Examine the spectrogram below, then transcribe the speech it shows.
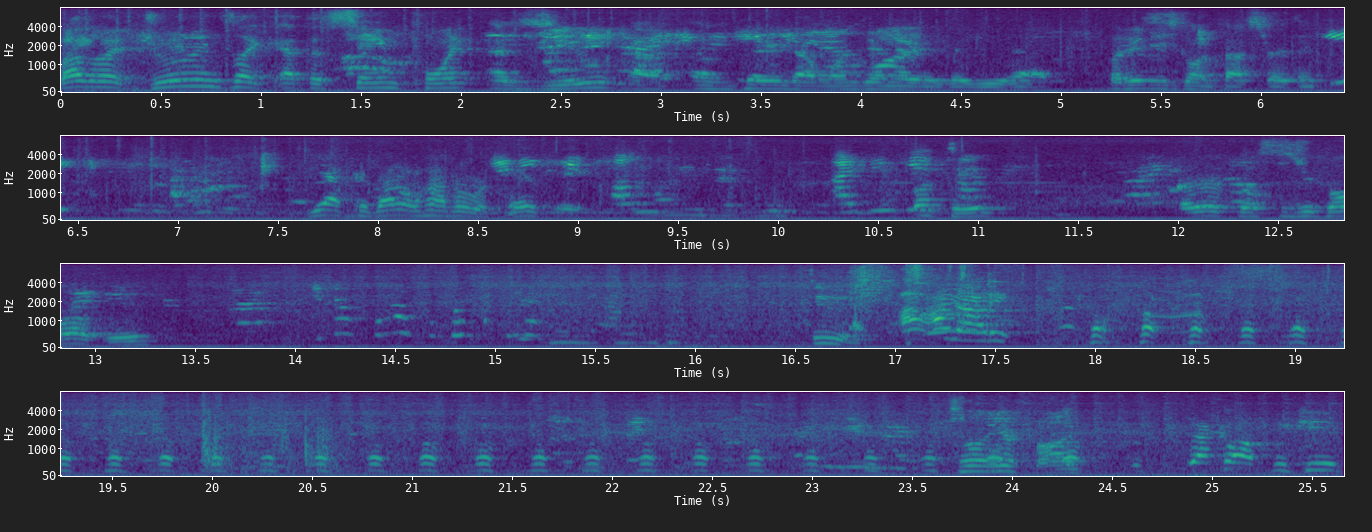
By the way, Julian's like at the same point as you at, of getting that one generator that you have. But his is going faster, I think. Yeah, because I don't have a repair kit. I think Fuck, dude. Whatever busted your ball, dude. Dude, I got it! Julian, you're fine. Back off me, kid.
